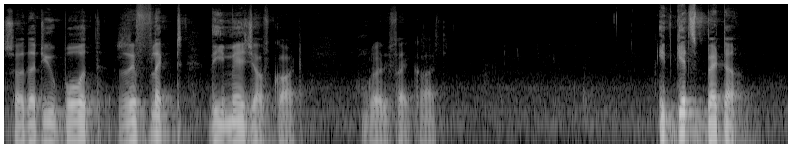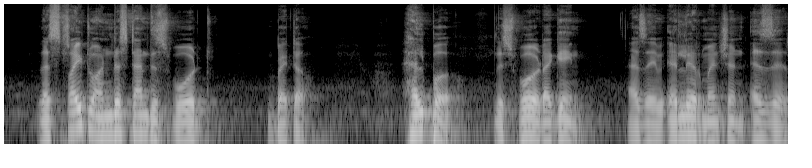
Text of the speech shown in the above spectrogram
so that you both reflect the image of God. Glorify God. It gets better. Let's try to understand this word better. Helper, this word again, as I earlier mentioned, Ezer,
